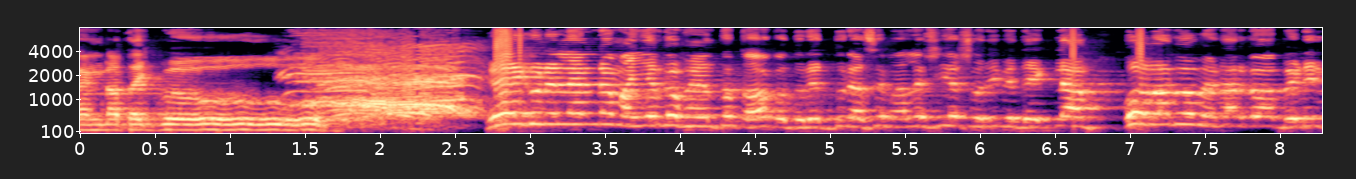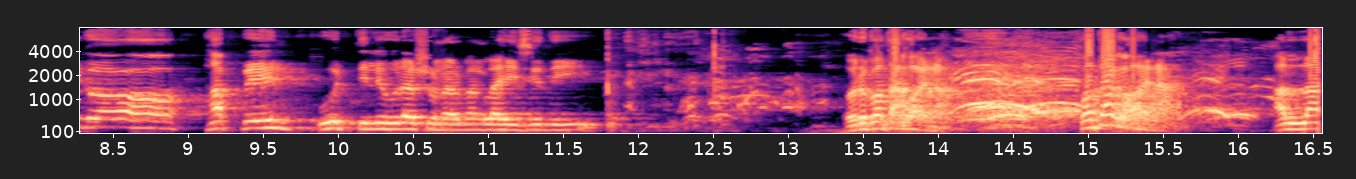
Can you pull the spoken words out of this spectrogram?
ল্যাংডা থাকব। কথা কয় না আল্লাহ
